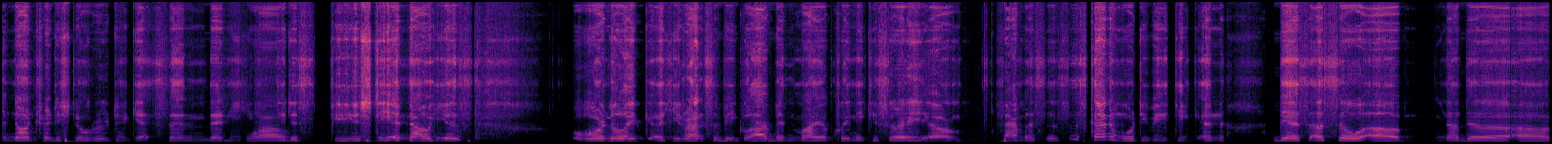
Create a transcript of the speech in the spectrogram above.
a non-traditional route, I guess, and then he wow. did his PhD, and now he has or like uh, he runs a big lab in Mayo Clinic. He's very um, famous. It's, it's kind of motivating, and there's also uh, another um,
